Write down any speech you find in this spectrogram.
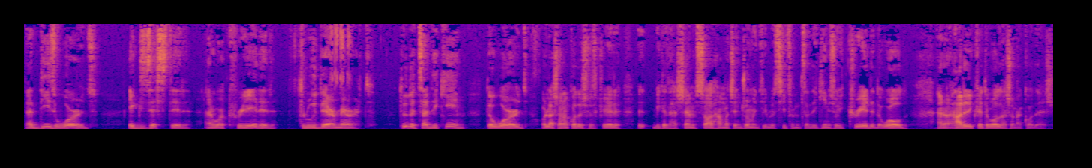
that these words existed and were created through their merit. Through the tzaddikim, the words or Lashon HaKodesh was created eh, because Hashem saw how much enjoyment he received from the tzaddikim, so he created the world. And how did he create the world? Lashon HaKodesh.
